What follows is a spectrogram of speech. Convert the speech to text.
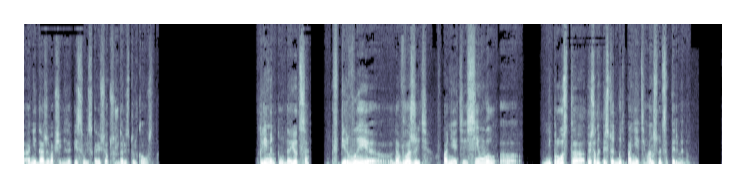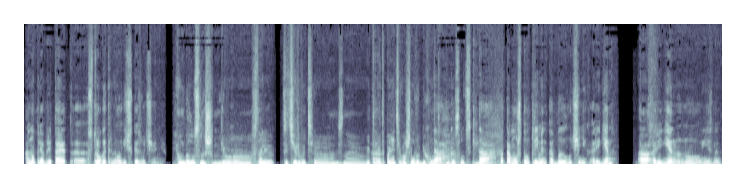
они даже вообще не записывались, скорее всего, обсуждались только устно. Клименту удается впервые да, вложить в понятие символ э, не просто, то есть оно перестает быть понятием, оно становится термином. Оно приобретает э, строгое терминологическое звучание. И он был услышан, его стали цитировать, э, не знаю, это, это понятие вошло в обиход да, богословский. Да, потому что у Климента был ученик Ориген, а Ориген, ну, не знаю,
